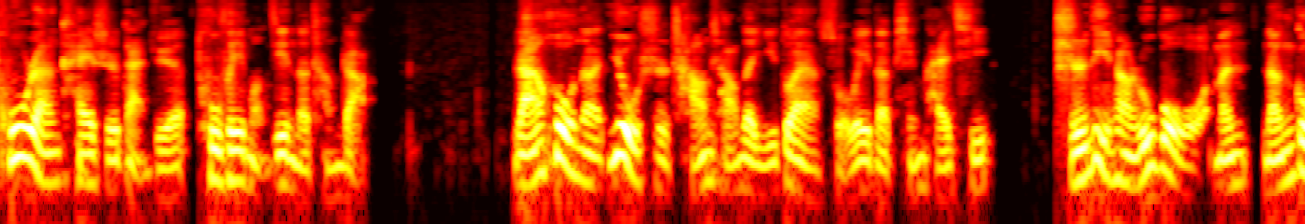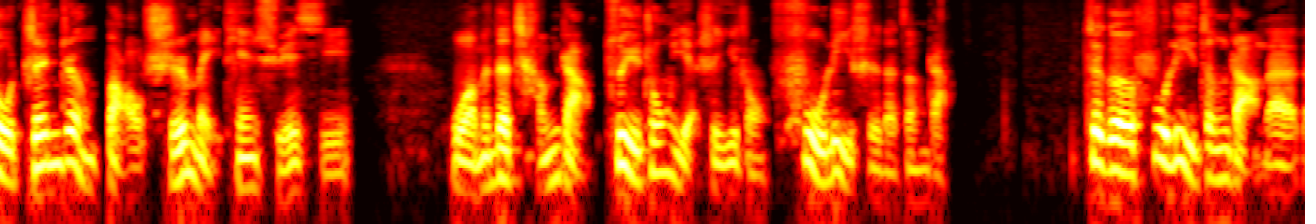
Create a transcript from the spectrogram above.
突然开始感觉突飞猛进的成长，然后呢，又是长长的一段所谓的平台期。实际上，如果我们能够真正保持每天学习，我们的成长最终也是一种复利式的增长。这个复利增长呢，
